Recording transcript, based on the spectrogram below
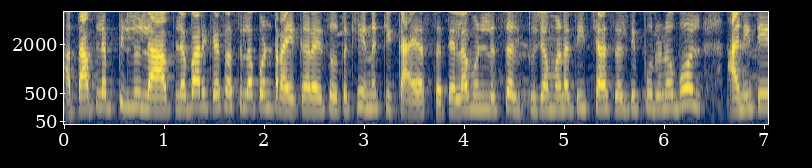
आता आपल्या पिल्लूला आपल्या बारक्या सासूला पण ट्राय करायचं होतं की हे नक्की काय असतं? त्याला म्हणलं चल तुझ्या मनात इच्छा असेल ती पूर्ण बोल आणि ते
